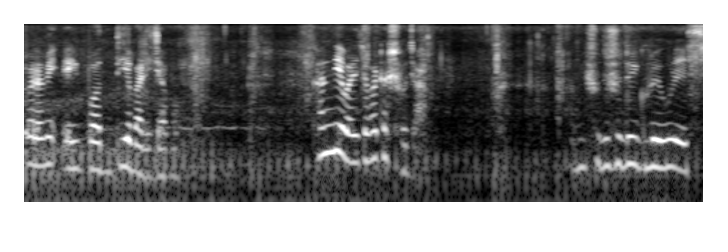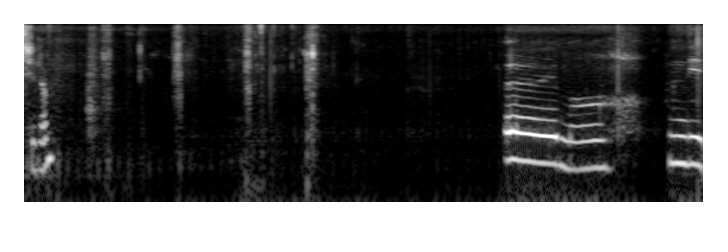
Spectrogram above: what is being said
এবার আমি এই পথ দিয়ে বাড়ি যাব। এখান দিয়ে বাড়ি যাওয়াটা সোজা। আমি শুধু শুধুই ঘুরে ঘুরে এসেছিলাম। মা দিয়ে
